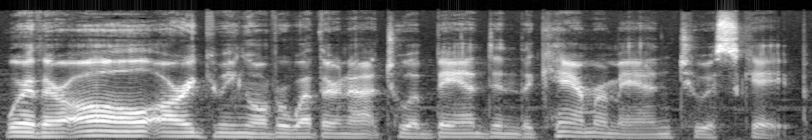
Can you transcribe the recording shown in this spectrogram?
where they're all arguing over whether or not to abandon the cameraman to escape.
